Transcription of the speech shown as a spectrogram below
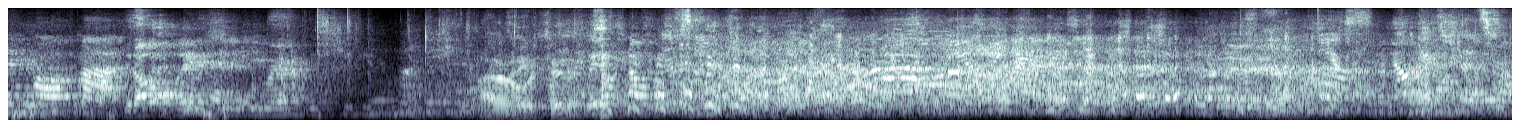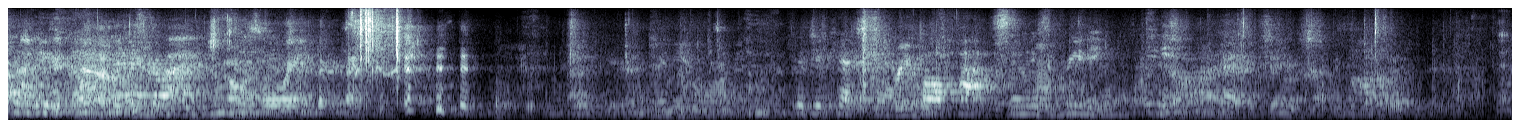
in Hall Knots. Did all the ladies get a key ring? I don't know what's in it. We don't know what's Did you catch that? Paul Potts in his reading. I have to tell you something about it. That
